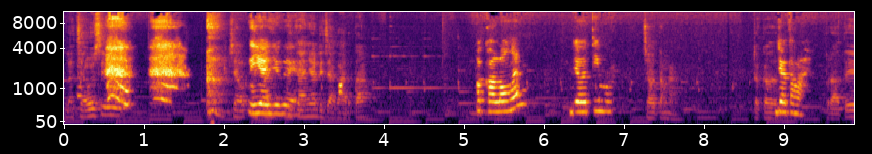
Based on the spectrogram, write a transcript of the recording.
lah jauh sih. Jauh. Iya nikah- juga ya. nikahnya di Jakarta. Pekalongan, Jawa Timur, Jawa Tengah. Dekat. Jawa Tengah. berarti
